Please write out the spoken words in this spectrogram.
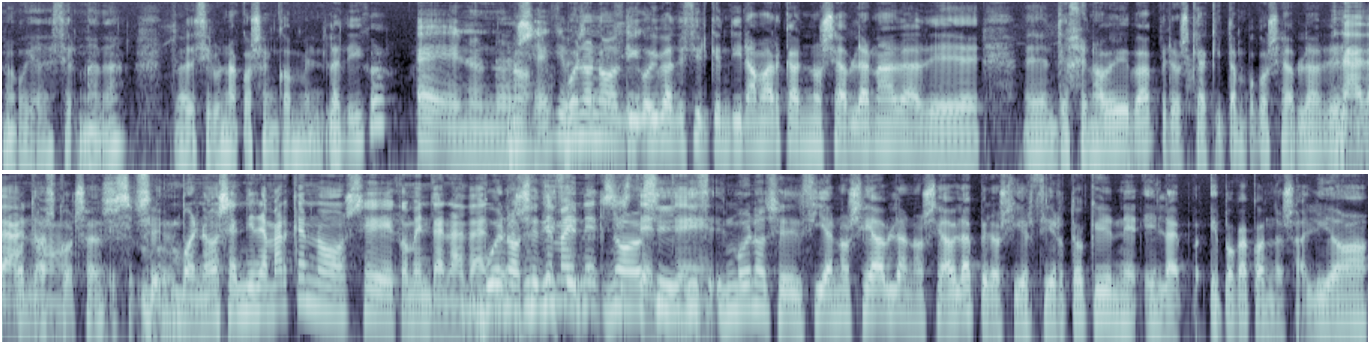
no, voy a decir nada. Voy a decir una cosa en ¿La digo? Eh, no, no, sé. Bueno, no, digo, iba a decir que en Dinamarca no se habla nada de, eh, de Genoveva, pero es que aquí tampoco se habla de otras cosas. Bueno, en Dinamarca no se comenta nada. Bueno, se dice, bueno, se decía no se habla, no se habla, pero sí es cierto que en, la época cuando salió,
